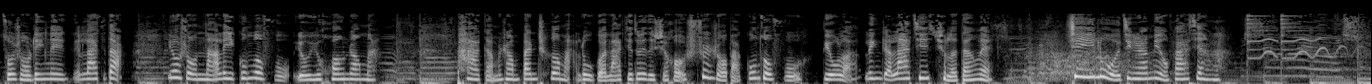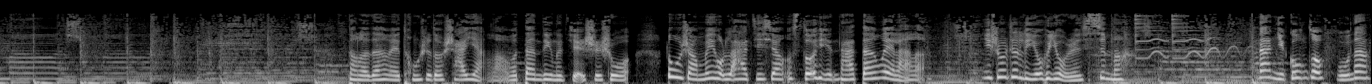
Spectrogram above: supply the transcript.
左手拎了一个垃圾袋，右手拿了一工作服。由于慌张嘛，怕赶不上班车嘛，路过垃圾堆的时候，顺手把工作服丢了，拎着垃圾去了单位。这一路我竟然没有发现啊！”到了单位，同事都傻眼了。我淡定的解释说，路上没有垃圾箱，所以拿单位来了。你说这理由有人信吗？那你工作服呢？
